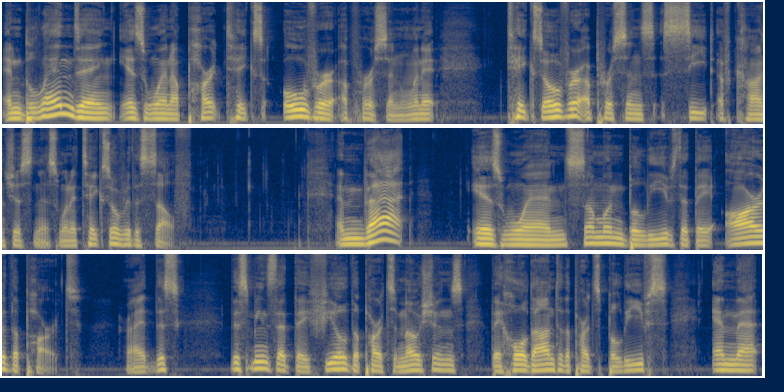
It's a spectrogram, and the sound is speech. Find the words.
And blending is when a part takes over a person, when it takes over a person's seat of consciousness, when it takes over the self. And that is when someone believes that they are the part, right? This this means that they feel the part's emotions, they hold on to the part's beliefs, and that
